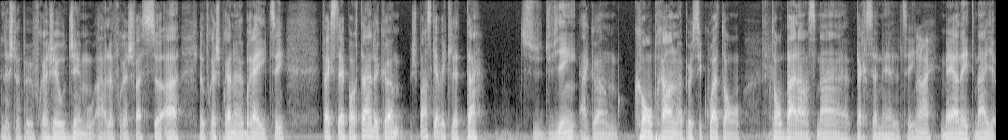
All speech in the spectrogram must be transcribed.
là, je suis un peu. Faudrait que au gym. Ou Ah, là, faudrait que je fasse ça. Ah, là, faudrait que je prenne un break. sais Fait que c'est important de comme. Je pense qu'avec le temps, tu viens à comme comprendre un peu c'est quoi ton, ton balancement euh, personnel. Mais honnêtement, il n'y a,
